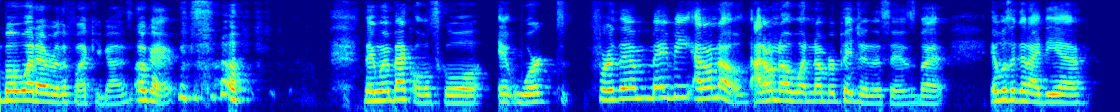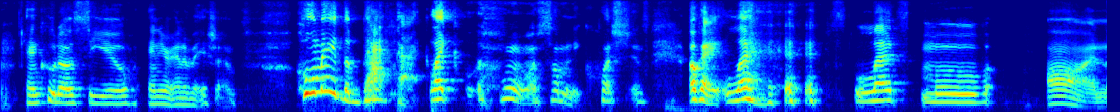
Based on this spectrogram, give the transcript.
But whatever the fuck, you guys. Okay, so they went back old school. It worked for them, maybe. I don't know. I don't know what number pigeon this is, but it was a good idea. And kudos to you and your innovation. Who made the backpack? Like, oh, so many questions. Okay, let's let's move on.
